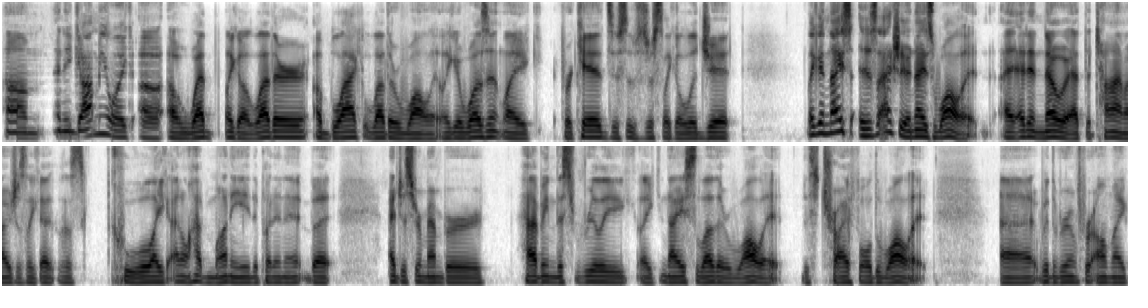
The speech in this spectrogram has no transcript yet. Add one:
Um, and he got me like a, a web, like a leather, a black leather wallet. Like it wasn't like for kids. This was just like a legit, like a nice. It was actually a nice wallet. I, I didn't know at the time. I was just like, that's cool. Like I don't have money to put in it, but I just remember having this really like nice leather wallet, this trifold wallet, uh, with the room for all my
